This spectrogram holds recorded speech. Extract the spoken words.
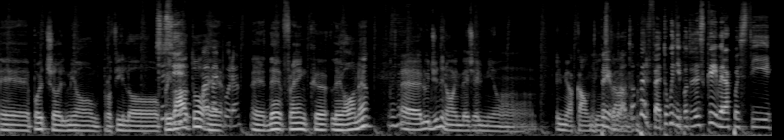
e poi c'ho il mio profilo Sì, sì, privato, vai è, pure. è The Frank Leone. Mhm. Eh, Luigi Di Noi invece è il mio, il mio account privato. Perfetto, quindi potete scrivere a questi,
